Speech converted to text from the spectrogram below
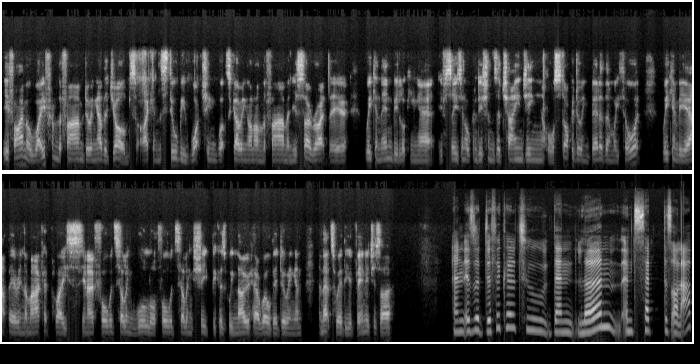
if I'm away from the farm doing other jobs, I can still be watching what's going on on the farm. And you're so right there. We can then be looking at if seasonal conditions are changing or stock are doing better than we thought. We can be out there in the marketplace, you know, forward selling wool or forward selling sheep because we know how well they're doing. And, and that's where the advantages are. And is it difficult to then learn and set this all up?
